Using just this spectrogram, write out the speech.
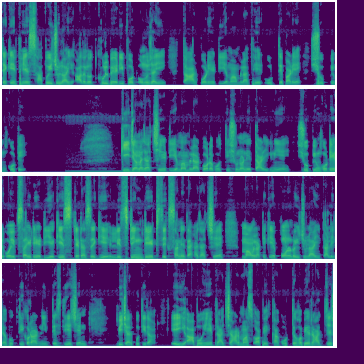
থেকে ফের সাতই জুলাই আদালত খুলবে রিপোর্ট অনুযায়ী, তারপরে ডিএ মামলা ফের উঠতে পারে সুপ্রিম কোর্টে। কি জানা যাচ্ছে? ডিএ মামলার পরবর্তী শুনানির তারিখ নিয়ে সুপ্রিম কোর্টের ওয়েবসাইটে ডিএ কেস স্ট্যাটাসে গিয়ে লিস্টিং ডেট সেকশানে দেখা যাচ্ছে। মামলাটিকে পনেরোই জুলাই তালিকাভুক্তি করার নির্দেশ দিয়েছেন বিচারপতিরা। এই আবহে প্রায় চার মাস অপেক্ষা করতে হবে রাজ্যের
